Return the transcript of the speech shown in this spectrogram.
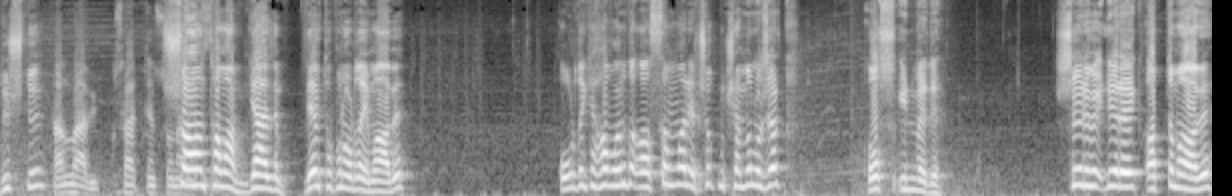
Düştü. Allah abi bu saatten sonra Şu an alırsın. tamam geldim. Dev topun oradayım abi. Oradaki havanı da alsam var ya çok mükemmel olacak. Of inmedi. Şöyle bekleyerek attım abi.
